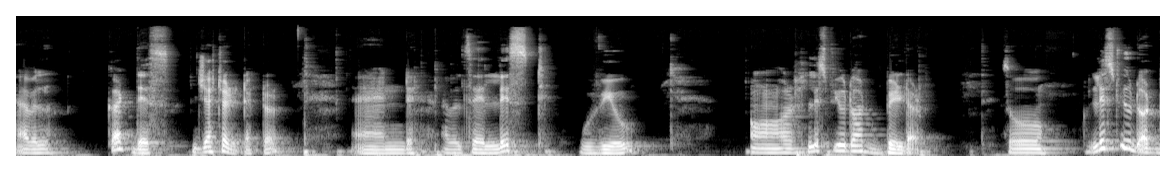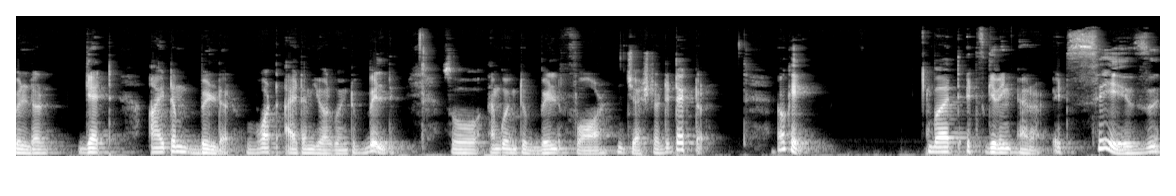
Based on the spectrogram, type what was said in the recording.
I will cut this gesture detector and I will say list view or list view dot builder so list view dot builder get item builder what item you are going to build. So I'm going to build for gesture detector. Okay but it's giving error. It says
